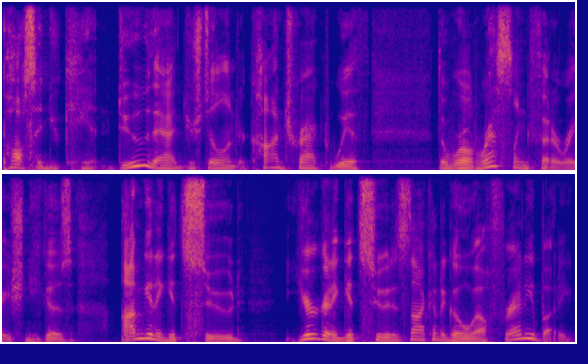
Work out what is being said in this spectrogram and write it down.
Paul said, You can't do that. You're still under contract with the World Wrestling Federation. He goes, I'm going to get sued. You're going to get sued. It's not going to go well for anybody.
